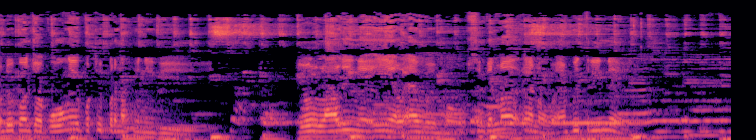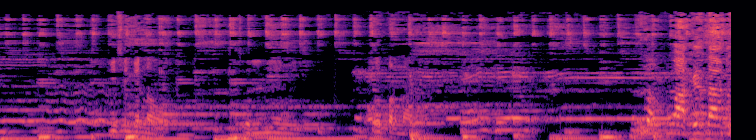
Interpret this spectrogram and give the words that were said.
kondo kanca wonge padha pernah ngene iki. Yo lali ngeki LM mau. Sing kena anu MP3 ne. Iki sing kena. Jarine aku pernah. Kaget aku.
